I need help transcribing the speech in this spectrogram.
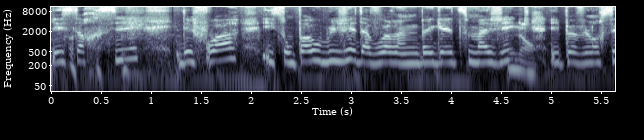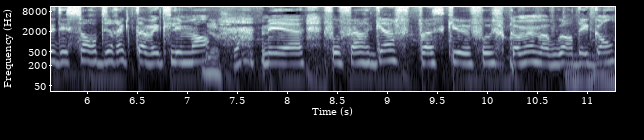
Les sorciers, des fois, ils sont pas obligés d'avoir une baguette magique. Non. Ils peuvent lancer des sorts directs avec les mains. Bien sûr. Mais euh, faut faire gaffe parce que faut quand même avoir des gants.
